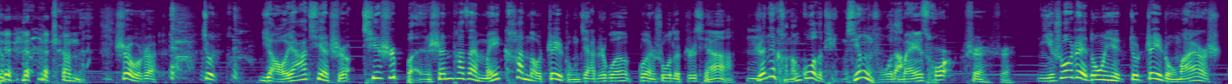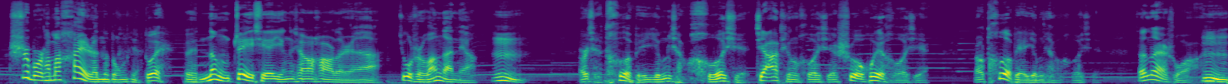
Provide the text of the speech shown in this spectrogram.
真的是不是？就咬牙切齿。其实本身他在没看到这种价值观灌输的之前啊，人家可能过得挺幸福的。没错，是是，你说这东西就这种玩意儿，是是不是他妈害人的东西？对，对，弄这些营销号的人啊，就是王干娘。嗯，而且特别影响和谐，家庭和谐，社会和谐，然后特别影响和谐。咱再说啊，嗯，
